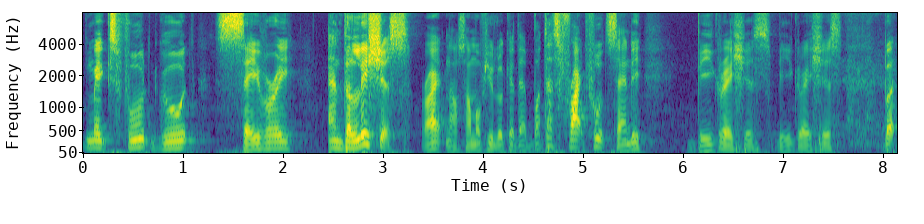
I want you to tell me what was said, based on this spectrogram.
makes food good, savory, and delicious, right? Now, some of you look at that, but that's fried food, Sandy. Be gracious, be gracious. but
